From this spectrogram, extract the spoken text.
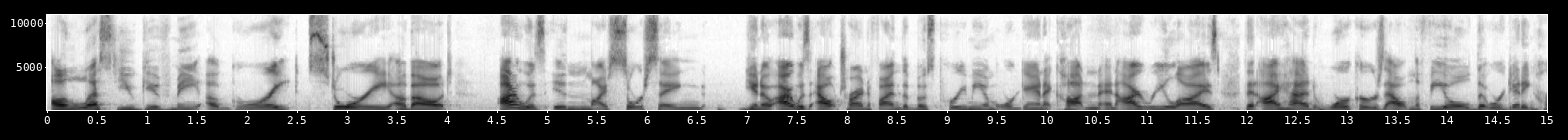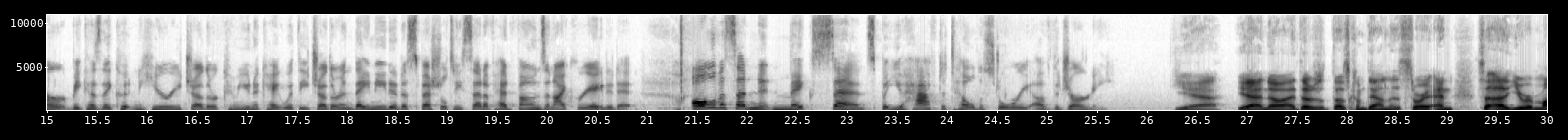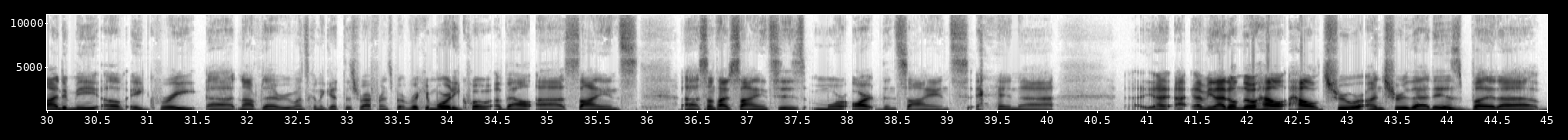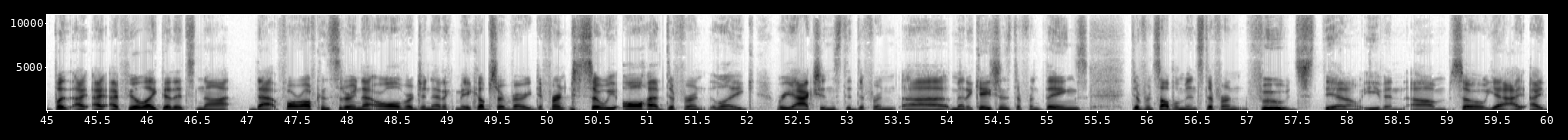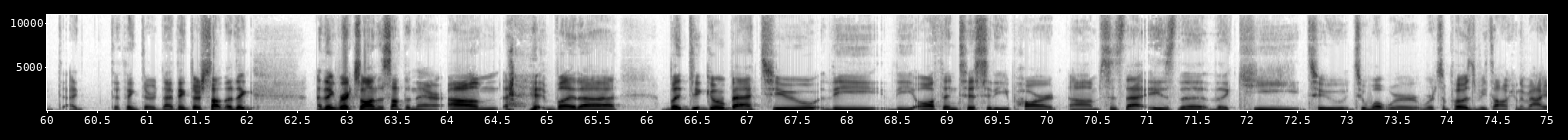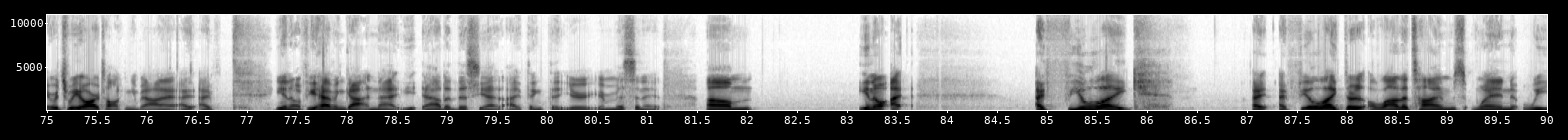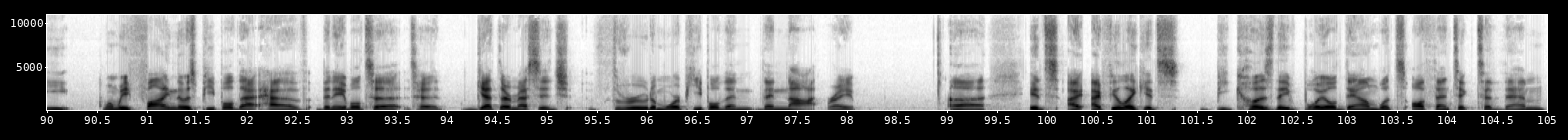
unless you give me a great story about I was in my sourcing, you know, I was out trying to find the most premium organic cotton, and I realized that I had workers out in the field that were getting hurt because they couldn't hear each other, communicate with each other, and they needed a specialty set of headphones, and I created it all of a sudden it makes sense, but you have to tell the story of the journey. Yeah, yeah, no, it does does come down to the story, and so uh, you reminded me of a great, uh, not that everyone's going to get this reference, but Rick and Morty quote about uh, science. Uh, sometimes science is more art than science, and uh, I, I, mean, I don't know how, how true or untrue that is, but uh, but I, I feel like that it's not that far off, considering that all of our genetic makeups are very different. So we all have different like reactions to different uh, medications, different things, different supplements, different foods. You know, even. Um, so yeah, I, I I think there I think there's something. I think I think Rick's on to something there. Um, but uh, but to go back to the the authenticity part, um, since that is the the key to to what we're we're supposed to be talking about here, which we are talking about. I, I, I've, you know, if you haven't gotten that out of this yet, I think that you're you're missing it. Um, you know, I I feel like I I feel like there's a lot of times when we when we find those people that have been able to to get their message through to more people than than not, right? Uh, it's I I feel like it's because they've boiled down what's authentic to them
